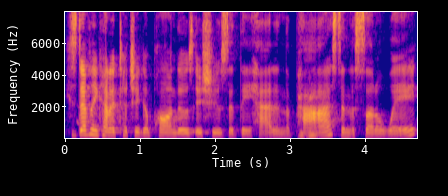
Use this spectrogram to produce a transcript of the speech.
he's definitely kind of touching upon those issues that they had in the mm-hmm. past in a subtle way.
